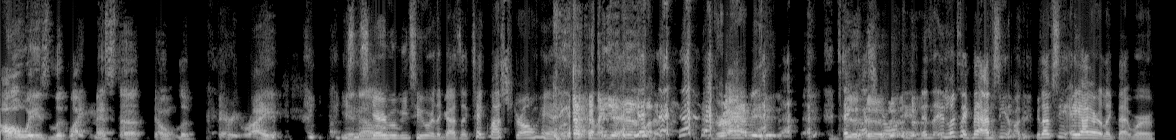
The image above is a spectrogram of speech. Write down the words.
always look like messed up, don't look very right. you, you see know? scary movie too, where the guy's like, "Take my strong hand." Like yeah, like, grab it. Take my strong hand. It looks like that. I've seen because I've seen AI art like that where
